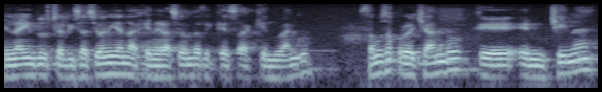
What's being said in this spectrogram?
en la industrialización y en la generación de riqueza aquí en Durango. Estamos aprovechando que en China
